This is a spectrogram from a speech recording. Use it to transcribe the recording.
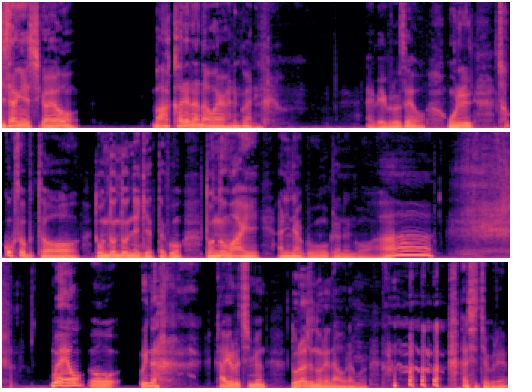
이상해 씨가요. 마카레나 나와야 하는 거 아닌가요? 아니, 왜 그러세요? 오늘 첫 곡서부터 돈돈돈 얘기했다고 돈노와이 아니냐고 그러는 거. 아. 왜요? 어, 우리나라 가요로 치면 놀아줘 노래 나오라고 하시죠, 그래요?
